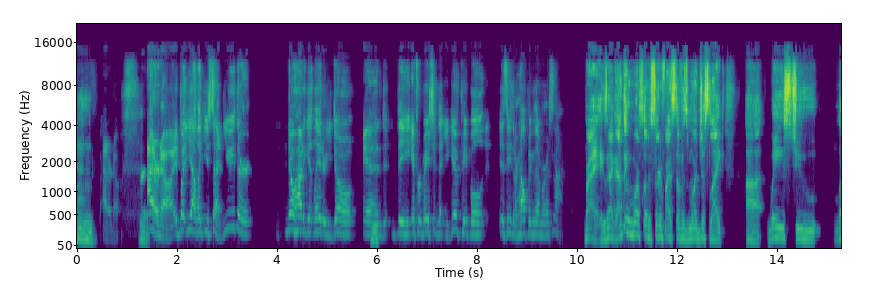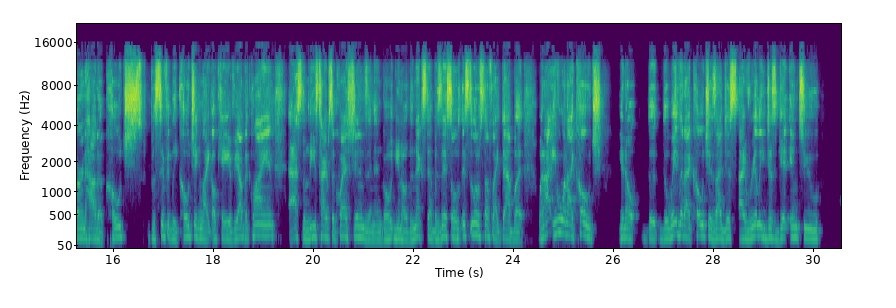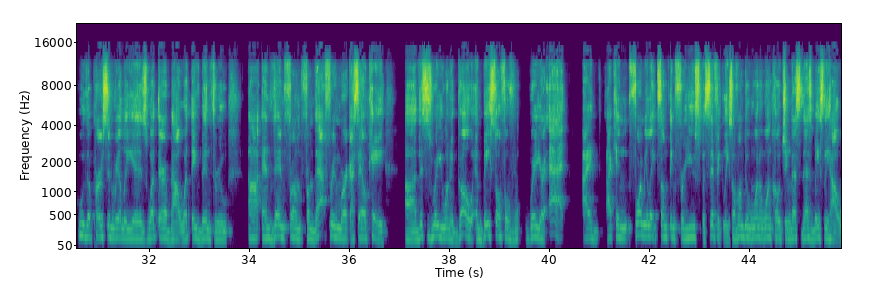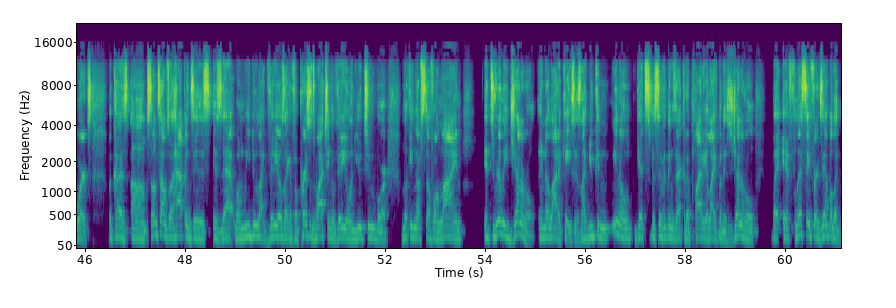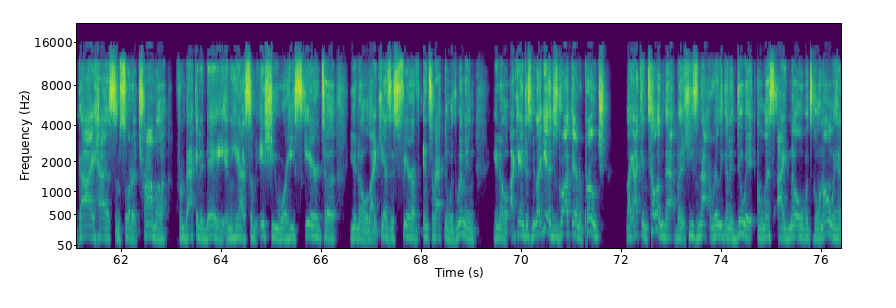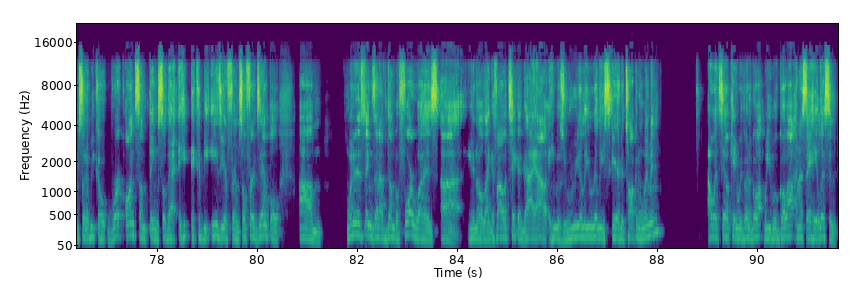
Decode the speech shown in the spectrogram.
Mm-hmm. I don't know. Right. I don't know. But yeah, like you said, you either know how to get laid or you don't, and the information that you give people is either helping them or it's not. Right. Exactly. I think more so the certified stuff is more just like uh, ways to learn how to coach specifically coaching like okay if you have the client ask them these types of questions and then go you know the next step is this so it's the little stuff like that but when i even when i coach you know the the way that i coach is i just i really just get into who the person really is what they're about what they've been through uh, and then from from that framework i say okay uh, this is where you want to go and based off of where you're at I I can formulate something for you specifically. So if I'm doing one-on-one coaching, that's that's basically how it works. Because um, sometimes what happens is is that when we do like videos, like if a person's watching a video on YouTube or looking up stuff online, it's really general in a lot of cases. Like you can you know get specific things that could apply to your life, but it's general. But if let's say, for example, a guy has some sort of trauma from back in the day and he has some issue where he's scared to, you know, like he has this fear of interacting with women, you know, I can't just be like, yeah, just go out there and approach. Like I can tell him that, but he's not really going to do it unless I know what's going on with him so that we could work on something so that it could be easier for him. So for example, um, one of the things that I've done before was, uh, you know, like if I would take a guy out and he was really, really scared of talking to women, I would say, okay, we're going to go out. We will go out and I say, hey, listen,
